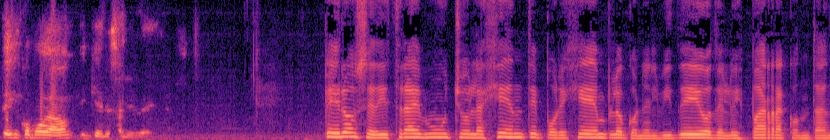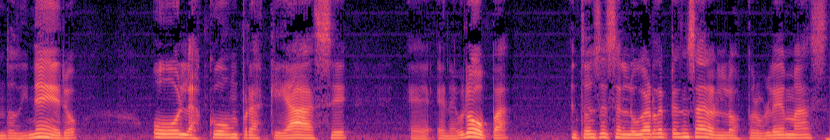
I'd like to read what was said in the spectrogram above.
te incomodaban y quieres salir de ellas. Pero se distrae mucho la gente, por ejemplo, con el video de Luis Parra contando dinero o las compras que hace eh, en Europa. Entonces, en lugar de pensar en los problemas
